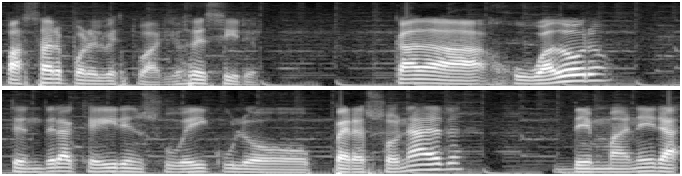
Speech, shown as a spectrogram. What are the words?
pasar por el vestuario. Es decir, cada jugador tendrá que ir en su vehículo personal de manera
